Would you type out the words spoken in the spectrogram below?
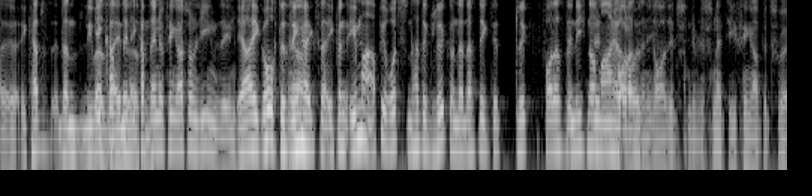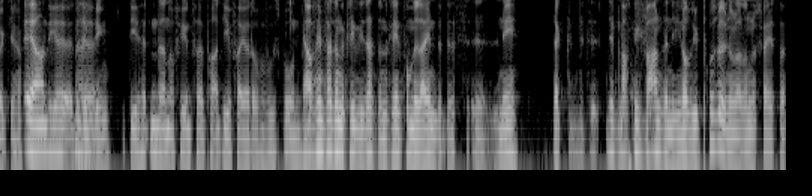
äh, ich hab's dann lieber Ich hab, sein den, lassen. ich hab deine Finger schon liegen sehen. ja, ich auch, deswegen Ja. ich gesagt, ich bin immer abgerutscht und hatte Glück und dann dachte ich, das Glück forderst du nicht normal das forderst heraus. du nicht raus, das schn- das schneidet sich die Finger ab, das schwirkt ja. Ja, die, Mit dem die, Ding. Die hätten dann auf jeden Fall Party gefeiert auf dem Fußboden. Ja, auf jeden Fall so eine kleine, wie gesagt, so eine kleine Fummeleien, das ist, äh, nee. Das, das, das macht mich wahnsinnig, genauso wie Puzzeln oder so eine Scheiße.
